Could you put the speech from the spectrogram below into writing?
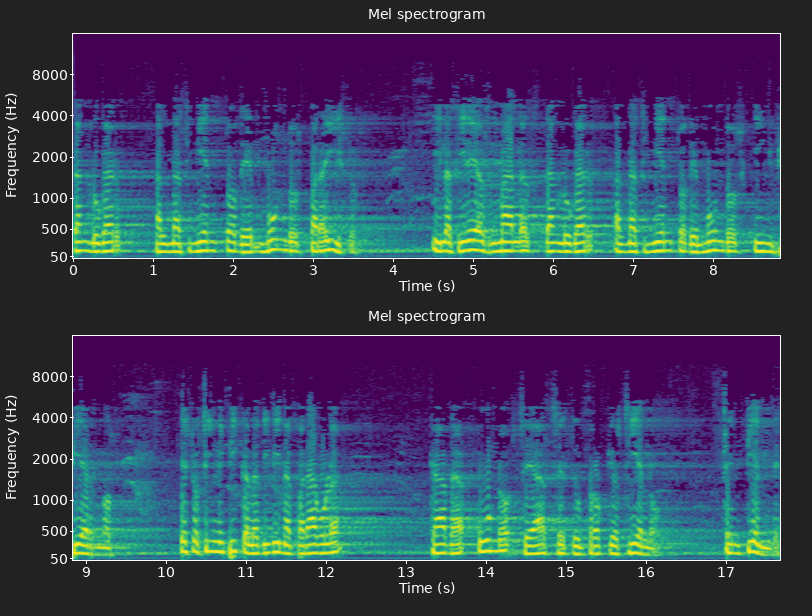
dan lugar al nacimiento de mundos paraísos y las ideas malas dan lugar al nacimiento de mundos infiernos. Eso significa la divina parábola, cada uno se hace su propio cielo se entiende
